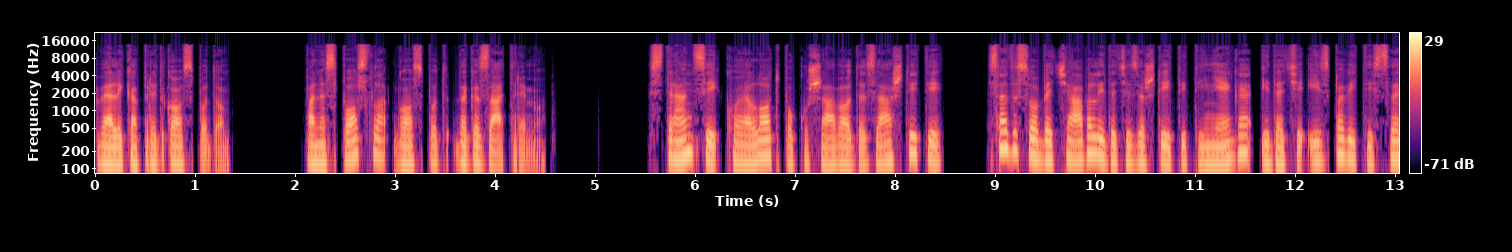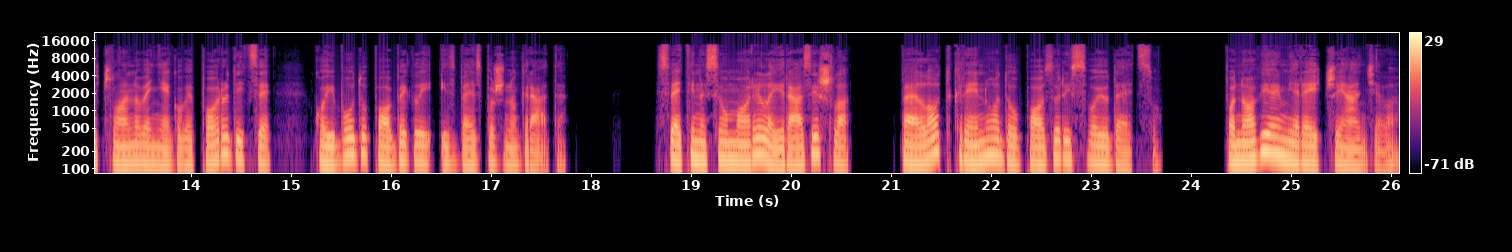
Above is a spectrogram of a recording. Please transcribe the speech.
velika pred gospodom. Pa nas posla gospod da ga zatremo. Stranci koje je Lot pokušavao da zaštiti, sada su obećavali da će zaštititi njega i da će izbaviti sve članove njegove porodice koji budu pobegli iz bezbožnog grada. Svetina se umorila i razišla, pa je Lot krenuo da upozori svoju decu. Ponovio im je reči anđela,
